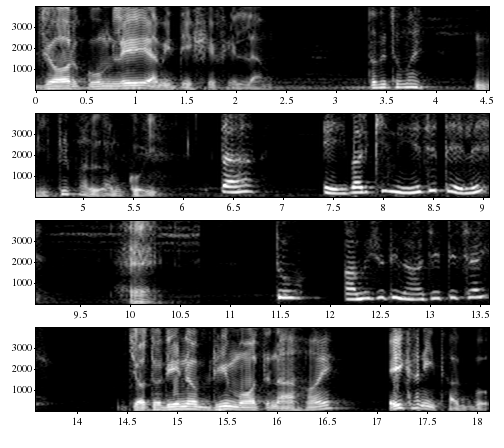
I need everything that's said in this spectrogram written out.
জ্বর কমলে আমি দেশে ফিরলাম। তবে তোমায় নিতে পারলাম কই? তা এইবার কি নিয়ে যেতে এলে? হ্যাঁ। তো আমি যদি না যেতে চাই? যতদিন অবধি মত না হয় এইখানেই থাকব।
